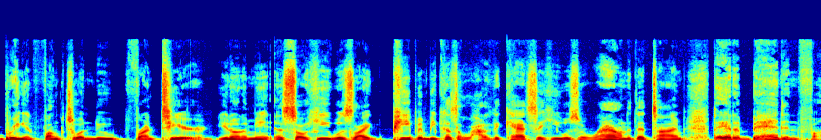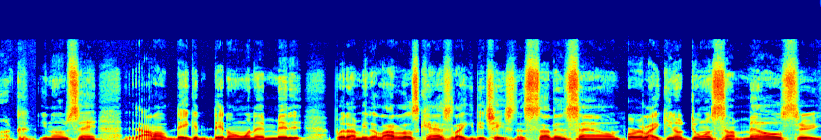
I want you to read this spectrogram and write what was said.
bringing funk to a new frontier frontier. You know what I mean? And so he was like peeping because a lot of the cats that he was around at that time, they had abandoned funk. You know what I'm saying? I don't they can they don't want to admit it, but I mean a lot of those cats are like either chasing the southern sound or like, you know, doing something else or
